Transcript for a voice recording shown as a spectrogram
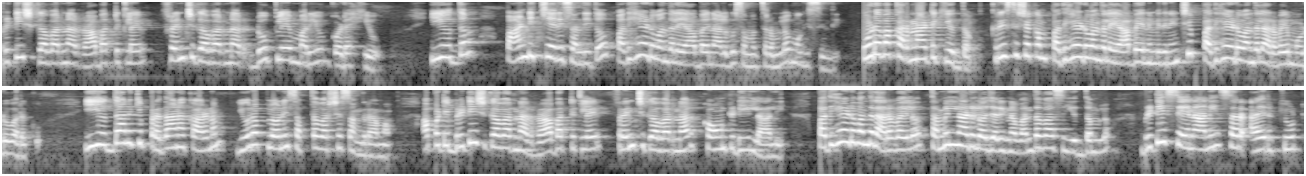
British governor Robert Clive French governor Dupleix మరియు గొడహ్యూ. ఈ యుద్ధం పాండిచ్చేరి సంధితో పదిహేడు వందల యాభై నాలుగు సంవత్సరంలో ముగిసింది. మూడవ కర్ణాటిక్ యుద్ధం క్రీస్తు శకం పదిహేడు వందల యాభై ఎనిమిది నుంచి పదిహేడు వందల అరవై మూడు వరకు. ఈ యుద్ధానికి ప్రధాన కారణం యూరప్లోని సప్తవర్ష సంగ్రామం. అప్పటి British governor Robert Clive French governor Count de Lally. పదిహేడు వందల అరవైలో తమిళనాడులో జరిగిన వందవాసి యుద్ధంలో బ్రిటిష్ సేనాని sir Eyre Coote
